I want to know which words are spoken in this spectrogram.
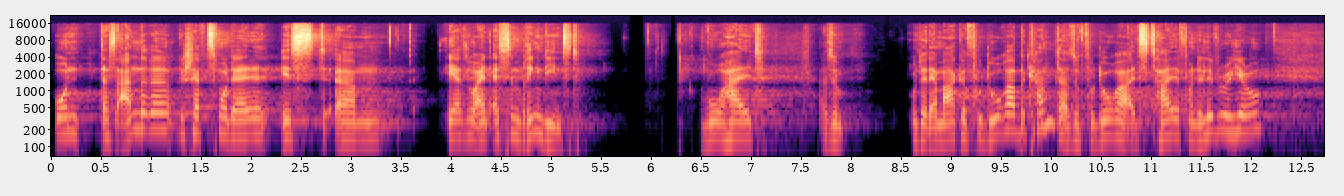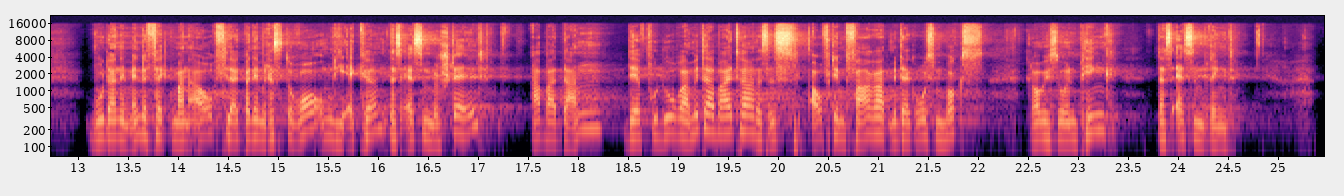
Und das andere Geschäftsmodell ist ähm, eher so ein Essen-Bringdienst, wo halt, also unter der Marke Fudora bekannt, also Fudora als Teil von Delivery Hero, wo dann im Endeffekt man auch vielleicht bei dem Restaurant um die Ecke das Essen bestellt, aber dann der Fudora-Mitarbeiter, das ist auf dem Fahrrad mit der großen Box, glaube ich so in Pink, das Essen bringt.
